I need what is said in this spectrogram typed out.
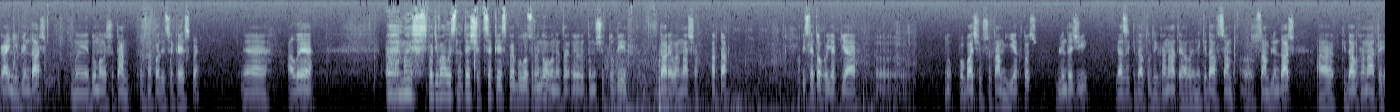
крайній бліндаж. Ми думали, що там знаходиться КСП. Е, але Е, Ми сподівалися на те, що це КСП було зруйноване, е, тому що туди вдарила наша арта. Після того, як я ну, побачив, що там є хтось в бліндажі, я закидав туди гранати, але не кидав сам, сам бліндаж, а кидав гранати.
